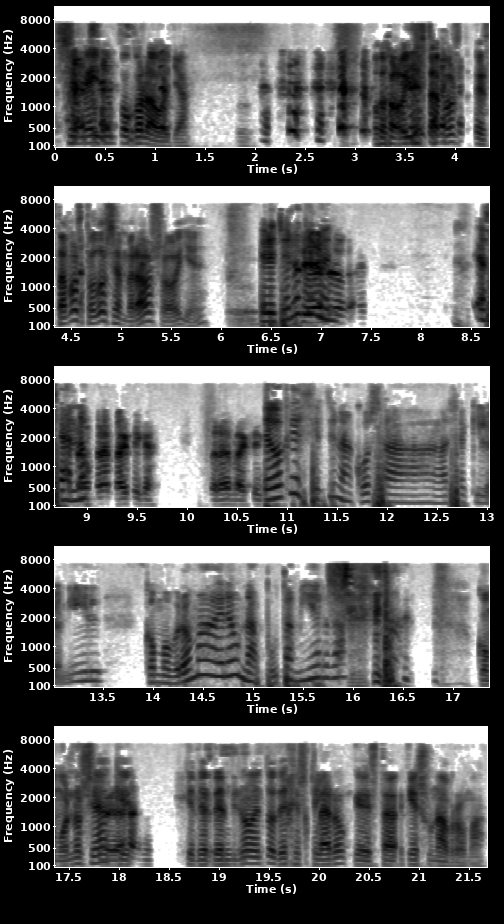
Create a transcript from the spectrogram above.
Se me ha ido un poco la olla. Hoy estamos, estamos todos sembrados hoy, ¿eh? Pero yo lo Sí, que no, eso- O sea, no, práctica. Práctica. tengo que decirte una cosa, Shaquille O'Neal. Como broma era una puta mierda. Como no sea que, desde el primer momento dejes claro que, está, que es una broma.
